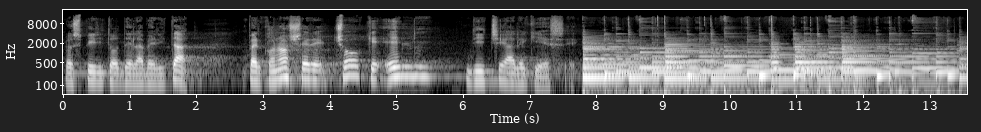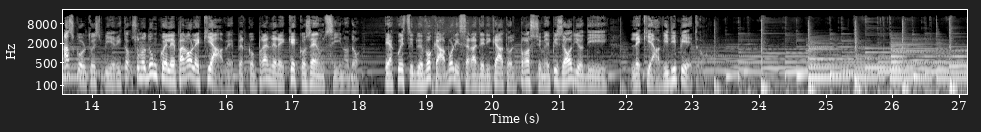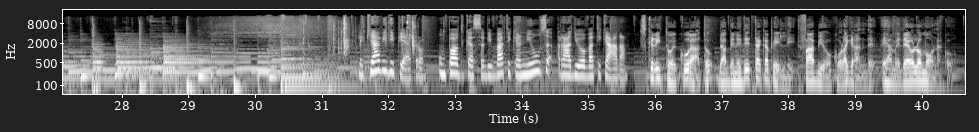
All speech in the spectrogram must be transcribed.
lo Spirito della verità, per conoscere ciò che Egli dice alle Chiese. Ascolto e spirito sono dunque le parole chiave per comprendere che cos'è un sinodo e a questi due vocaboli sarà dedicato il prossimo episodio di Le chiavi di Pietro. Le chiavi di Pietro, un podcast di Vatican News Radio Vaticana. Scritto e curato da Benedetta Capelli, Fabio Colagrande e Amedeo Lo Monaco.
